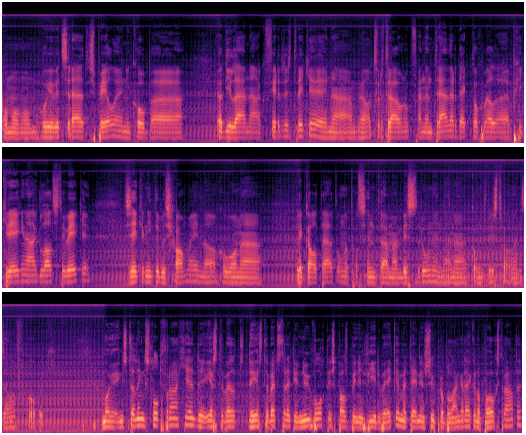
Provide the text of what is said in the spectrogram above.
om, om, om, goede wedstrijden te spelen. En ik hoop ja, die lijn eigenlijk verder trekken. En ja, het vertrouwen ook van een trainer dat ik toch wel heb gekregen eigenlijk de laatste weken. Zeker niet te beschamen en uh, gewoon gelijk altijd 100% mijn best te doen. En dan komt de rest wel vanzelf, hoop ik. Mooie instelling, slotvraagje. De eerste, de eerste wedstrijd die nu volgt is pas binnen vier weken. Meteen een superbelangrijke op Hoogstraten.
